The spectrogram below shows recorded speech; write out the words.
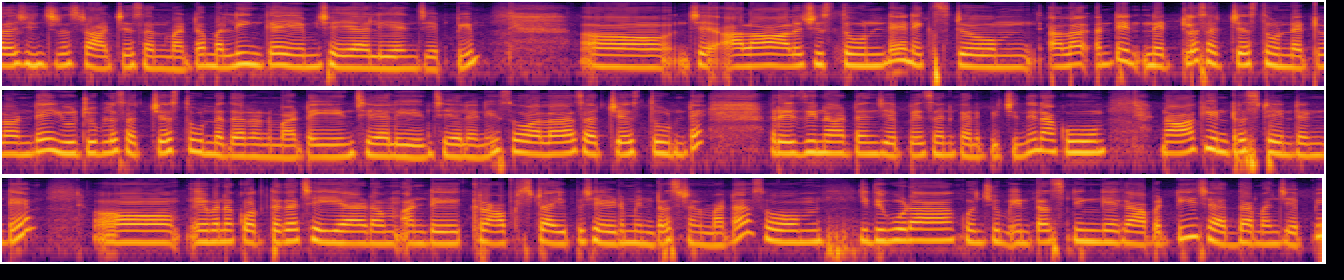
ఆలోచించడం స్టార్ట్ చేశాను అనమాట మళ్ళీ ఇంకా ఏం చేయాలి అని చెప్పి అలా ఆలోచిస్తూ ఉంటే నెక్స్ట్ అలా అంటే నెట్లో సెర్చ్ చేస్తూ ఉండే ఎట్లా అంటే యూట్యూబ్లో సెర్చ్ చేస్తూ ఉండేదాన్ని అనమాట ఏం చేయాలి ఏం చేయాలని సో అలా సెర్చ్ చేస్తూ ఉంటే రెజినాట్ అని చెప్పేసి అని కనిపించింది. నాకు నాకు ఇంట్రెస్ట్ ఏంటంటే ఏమైనా కొత్త కొత్తగా చేయడం అంటే క్రాఫ్ట్స్ టైప్ చేయడం ఇంట్రెస్ట్ అనమాట సో ఇది కూడా కొంచెం ఇంట్రెస్టింగే కాబట్టి చేద్దామని చెప్పి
